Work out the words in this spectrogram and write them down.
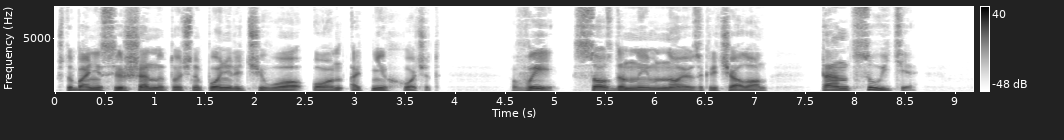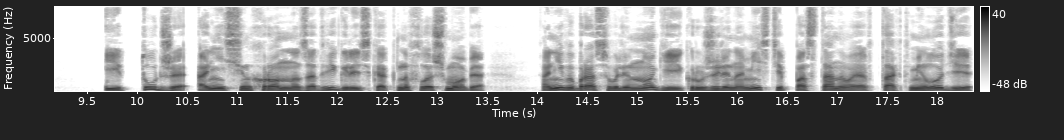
чтобы они совершенно точно поняли, чего он от них хочет. «Вы, созданные мною!» — закричал он. «Танцуйте! И тут же они синхронно задвигались, как на флешмобе. Они выбрасывали ноги и кружили на месте, постановая в такт мелодии,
